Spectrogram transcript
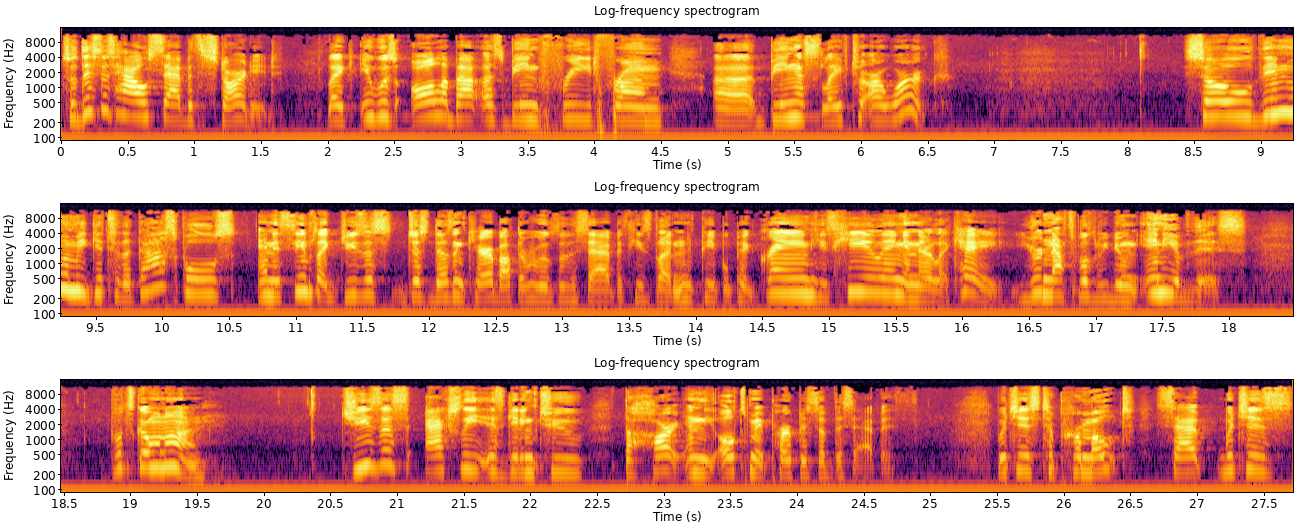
So this is how Sabbath started. Like it was all about us being freed from uh, being a slave to our work. So then when we get to the Gospels, and it seems like Jesus just doesn't care about the rules of the Sabbath. He's letting people pick grain, he's healing, and they're like, hey, you're not supposed to be doing any of this. What's going on? Jesus actually is getting to the heart and the ultimate purpose of the Sabbath, which is to promote, sab- which is,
